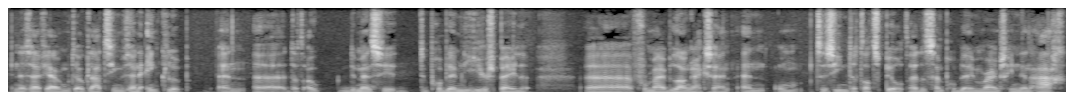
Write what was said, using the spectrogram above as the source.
En dan zei hij ja, we moeten ook laten zien, we zijn één club. En eh, dat ook de mensen, de problemen die hier spelen, eh, voor mij belangrijk zijn. En om te zien dat dat speelt. Hè. Dat zijn problemen waar misschien Den Haag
